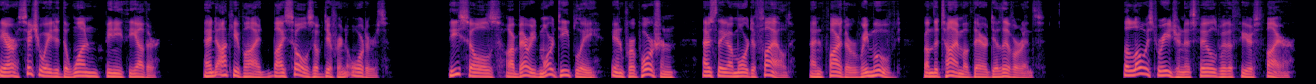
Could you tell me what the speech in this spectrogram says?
They are situated the one beneath the other, and occupied by souls of different orders. These souls are buried more deeply in proportion as they are more defiled and farther removed from the time of their deliverance. The lowest region is filled with a fierce fire,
